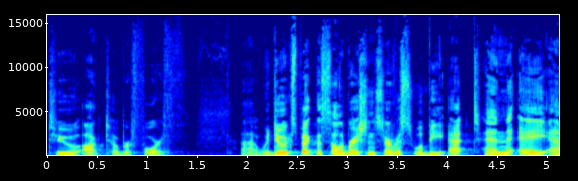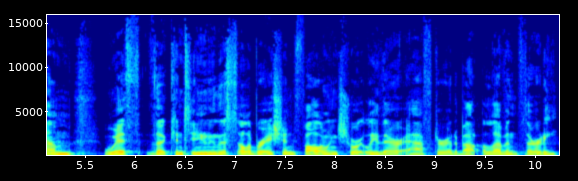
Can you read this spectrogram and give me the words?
to October 4th. Uh, we do expect the celebration service will be at 10 a.m. with the continuing the celebration following shortly thereafter at about 11:30.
